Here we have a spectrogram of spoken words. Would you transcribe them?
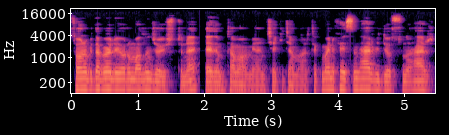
Sonra bir de böyle yorum alınca üstüne dedim tamam yani çekeceğim artık. Manifest'in her videosunu, her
